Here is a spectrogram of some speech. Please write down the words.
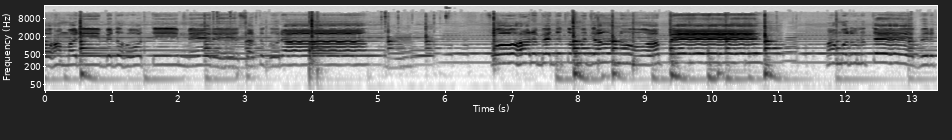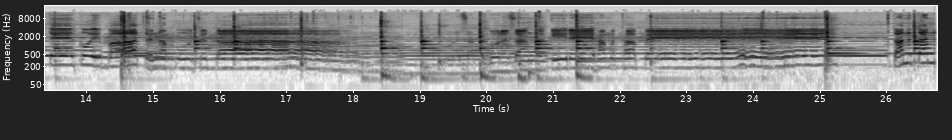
ਜੋ ਹਮਰੀ ਬਿਦ ਹੋਤੀ ਮੇਰੇ ਸਤਗੁਰਾ ਸੋ ਹਰ ਬਿਦ ਤੁਮ ਜਾਣੋ ਆਪੇ ਹਮ ਰੁਲਤੇ ਫਿਰਤੇ ਕੋਈ ਬਾਤ ਨ ਪੁੱਛਤਾ ਗੁਰ ਸਤਗੁਰ ਸੰਗ ਕੀਰੇ ਹਮ ਥਾਪੇ ਤਨ ਤਨ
